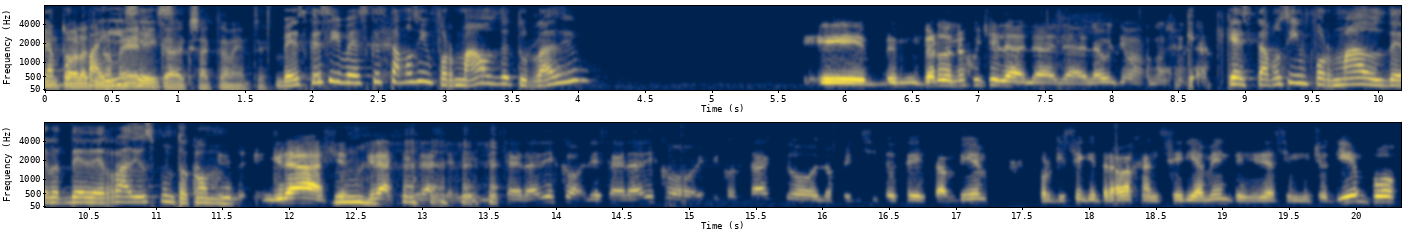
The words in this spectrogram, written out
en toda Latinoamérica, exactamente. ¿Ves que sí? ¿Ves que estamos informados de tu radio? Eh, perdón, no escuché la, última consulta. Que, estamos informados de, de, radios.com. Gracias, mm. gracias, gracias. Les, agradezco, les agradezco este contacto, los felicito a ustedes también, porque sé que trabajan seriamente desde hace mucho tiempo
